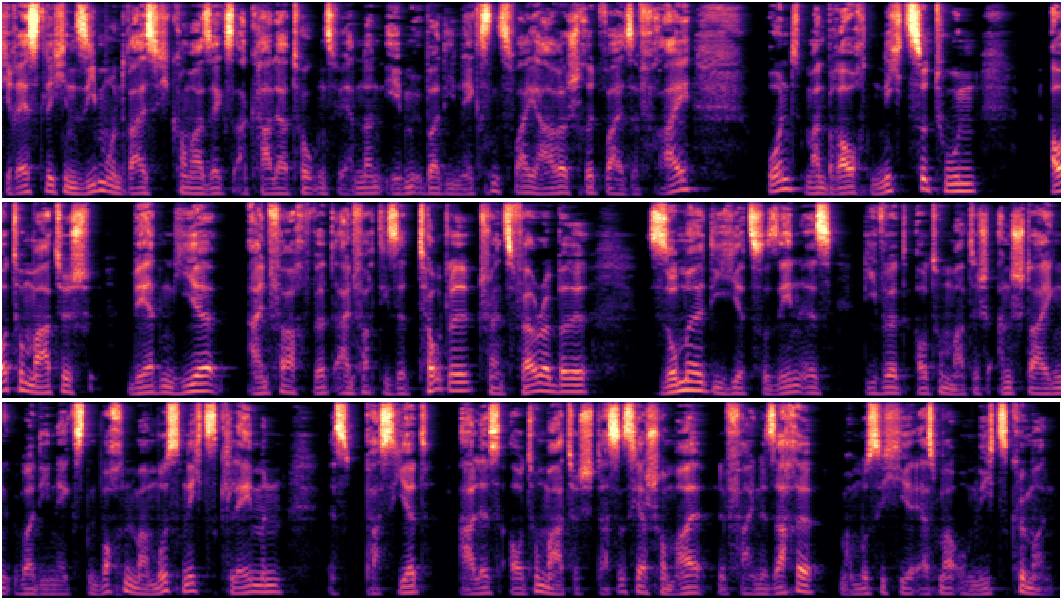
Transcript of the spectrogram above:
Die restlichen 37,6 Akala-Tokens werden dann eben über die nächsten zwei Jahre schrittweise frei. Und man braucht nichts zu tun. Automatisch werden hier einfach, wird einfach diese Total Transferable Summe, die hier zu sehen ist, die wird automatisch ansteigen über die nächsten Wochen. Man muss nichts claimen. Es passiert alles automatisch. Das ist ja schon mal eine feine Sache. Man muss sich hier erstmal um nichts kümmern.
